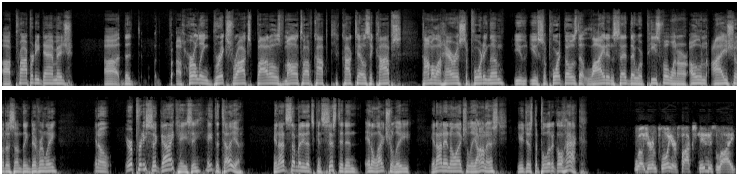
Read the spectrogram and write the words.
uh, property damage, uh, the uh, hurling bricks, rocks, bottles, Molotov cop- cocktails at cops. Kamala Harris supporting them. You you support those that lied and said they were peaceful when our own eyes showed us something differently. You know, you're a pretty sick guy, Casey. Hate to tell you, you're not somebody that's consistent and intellectually. You're not intellectually honest. You're just a political hack. Well, your employer, Fox News, lied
